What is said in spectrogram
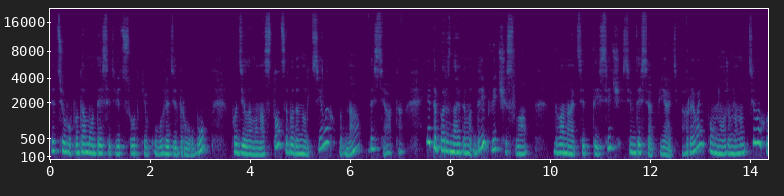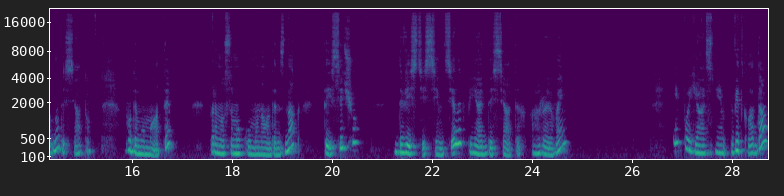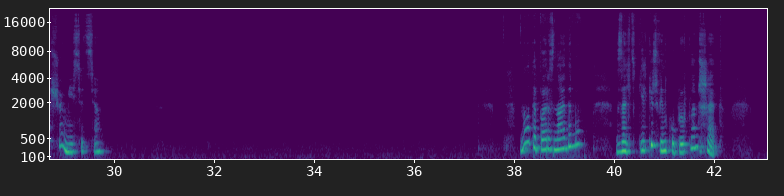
Для цього подамо 10% у вигляді дробу, поділимо на 100, це буде 0,1. І тепер знайдемо дріб від числа 12 тисяч 75 гривень помножимо на 0,1. Будемо мати переносимо кому на один знак 1207,5 гривень. І пояснюємо, відкладав щомісяця. Ну, а тепер знайдемо, за скільки ж він купив планшет.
